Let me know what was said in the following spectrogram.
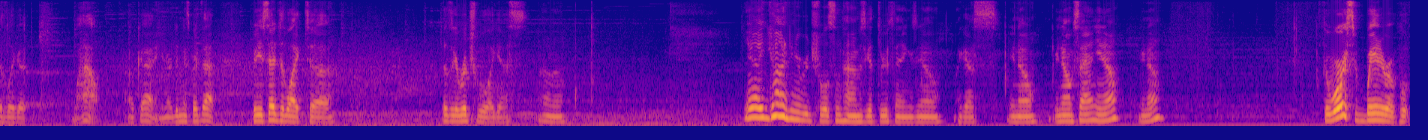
as like a, wow, okay, you know, didn't expect that, but he said to like to, there's like a ritual, I guess. I don't know. Yeah, you kind of need rituals sometimes to get through things, you know. I guess, you know, you know what I'm saying, you know, you know. The worst way to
